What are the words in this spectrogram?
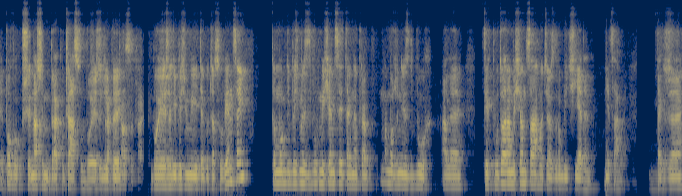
y, powłok przy naszym braku czasu, bo jeżeli, by, czasu, tak. bo jeżeli byśmy mieli tego czasu więcej, to moglibyśmy z dwóch miesięcy tak naprawdę, no może nie z dwóch, ale z tych półtora miesiąca chociaż zrobić jeden, niecały. Także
